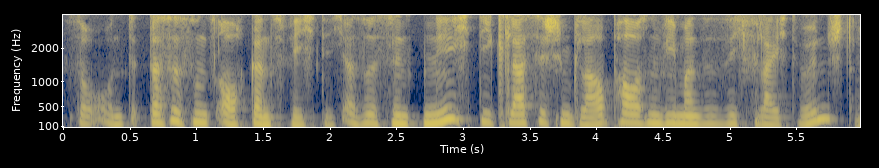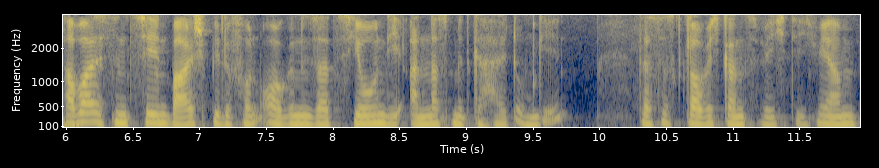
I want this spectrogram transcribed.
So, und das ist uns auch ganz wichtig. Also es sind nicht die klassischen Blaupausen, wie man sie sich vielleicht wünscht, mhm. aber es sind zehn Beispiele von Organisationen, die anders mit Gehalt umgehen. Das ist, glaube ich, ganz wichtig. Wir haben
